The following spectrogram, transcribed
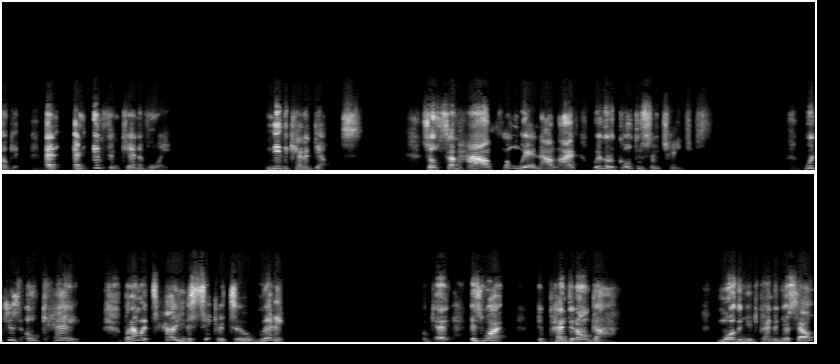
Okay. And an infant can't avoid neither can adults. So somehow, somewhere in our life, we're going to go through some changes, which is okay. But I'm going to tell you the secret to winning. Okay, is what? Dependent on God. More than you depend on yourself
